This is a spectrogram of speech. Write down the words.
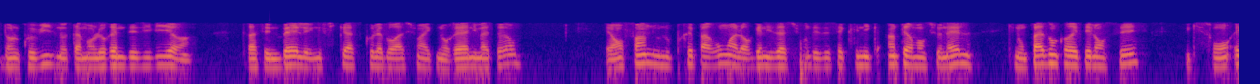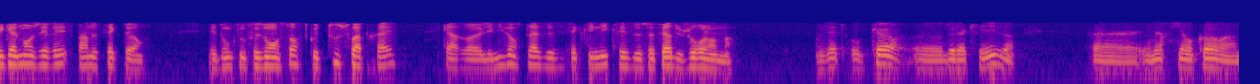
dans le Covid, notamment le Remdesivir, grâce à une belle et une efficace collaboration avec nos réanimateurs. Et enfin, nous nous préparons à l'organisation des essais cliniques interventionnels qui n'ont pas encore été lancés et qui seront également gérés par notre secteur. Et donc, nous faisons en sorte que tout soit prêt, car euh, les mises en place de ces essais cliniques risquent de se faire du jour au lendemain. Vous êtes au cœur euh, de la crise. Euh, et merci encore hein,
